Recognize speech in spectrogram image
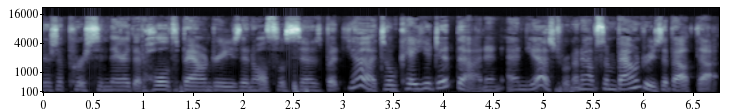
there's a person there that holds boundaries and also says, but yeah, it's okay you did that. And, and yes, we're going to have some boundaries about that.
